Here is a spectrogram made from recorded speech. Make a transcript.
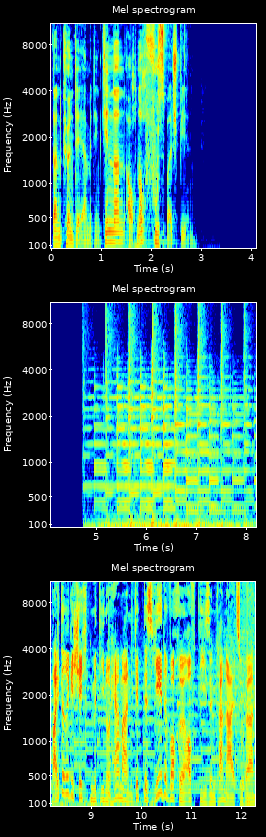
dann könnte er mit den Kindern auch noch Fußball spielen. Weitere Geschichten mit Dino Hermann gibt es jede Woche auf diesem Kanal zu hören.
